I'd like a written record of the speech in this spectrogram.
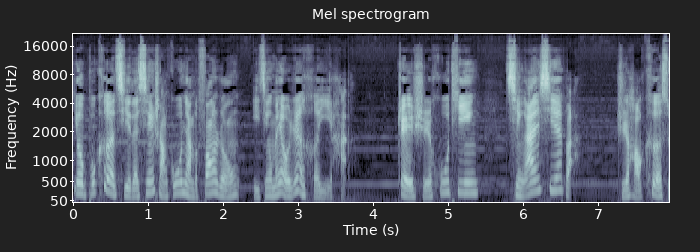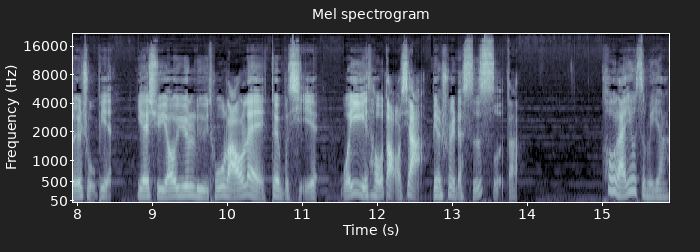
又不客气地欣赏姑娘的芳容，已经没有任何遗憾。这时忽听“请安歇吧”，只好客随主便。也许由于旅途劳累，对不起，我一头倒下，便睡得死死的。后来又怎么样？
